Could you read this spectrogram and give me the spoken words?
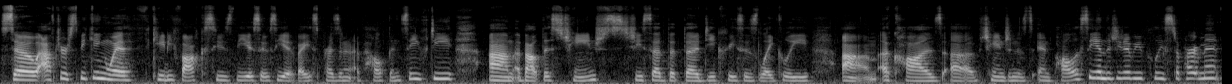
So, after speaking with Katie Fox, who's the Associate Vice President of Health and Safety, um, about this change, she said that the decrease is likely um, a cause of changes in policy in the GW Police Department.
